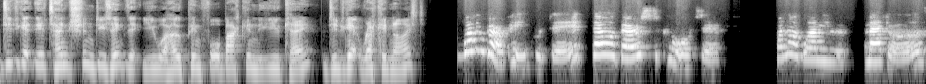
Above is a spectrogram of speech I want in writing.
did you get the attention, do you think, that you were hoping for back in the UK? Did you get recognised? Wellingborough people did. They were very supportive. When I won medals,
